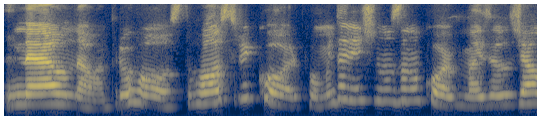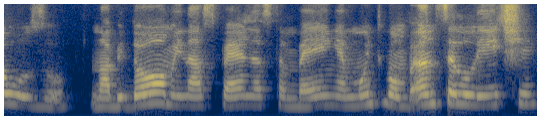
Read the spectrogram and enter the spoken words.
Não, não, é pro rosto. Rosto e corpo. Muita gente não usa no corpo, mas eu já uso. No abdômen, nas pernas também. É muito bom. Anticelulite,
